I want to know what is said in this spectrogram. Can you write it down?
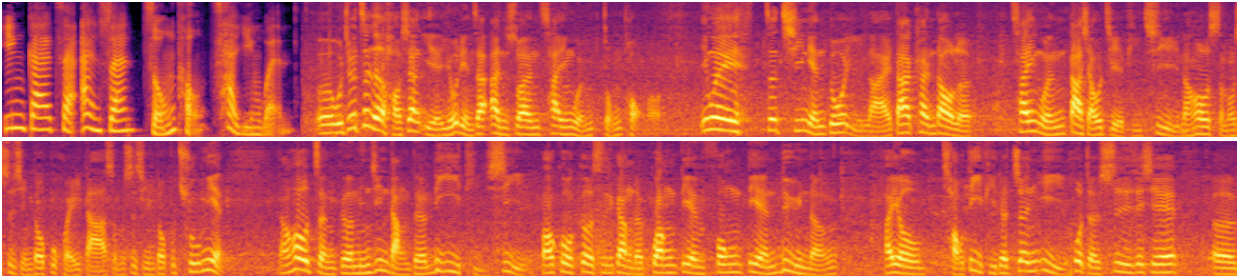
应该在暗酸总统蔡英文。呃，我觉得这个好像也有点在暗酸蔡英文总统哦，因为这七年多以来，大家看到了。蔡英文大小姐脾气，然后什么事情都不回答，什么事情都不出面，然后整个民进党的利益体系，包括各式各样的光电、风电、绿能，还有炒地皮的争议，或者是这些呃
